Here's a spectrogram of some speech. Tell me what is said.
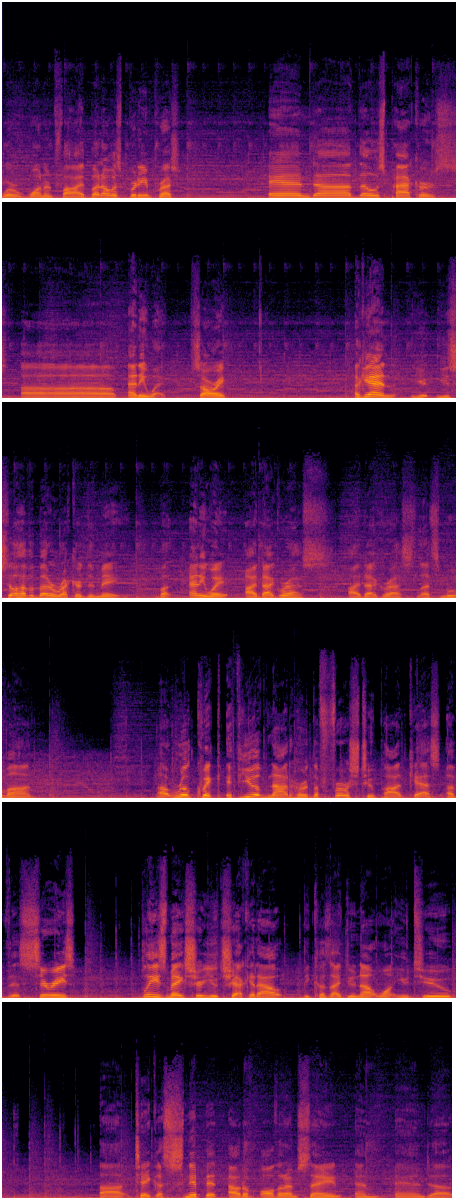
We're one and five, but I was pretty impressed. And uh, those Packers. Uh, anyway, sorry. Again, you, you still have a better record than me. But anyway, I digress. I digress. Let's move on. Uh, real quick, if you have not heard the first two podcasts of this series, please make sure you check it out because I do not want you to uh, take a snippet out of all that I'm saying and and uh,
